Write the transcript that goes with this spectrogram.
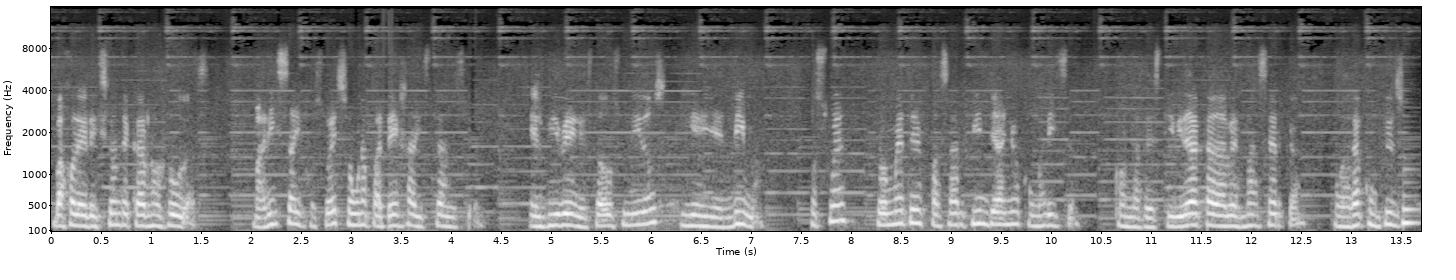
bajo la dirección de Carlos Rudas. Marisa y Josué son una pareja a distancia. Él vive en Estados Unidos y ella en Lima. Josué promete pasar fin de año con Marisa. Con la festividad cada vez más cerca, ¿podrá cumplir su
